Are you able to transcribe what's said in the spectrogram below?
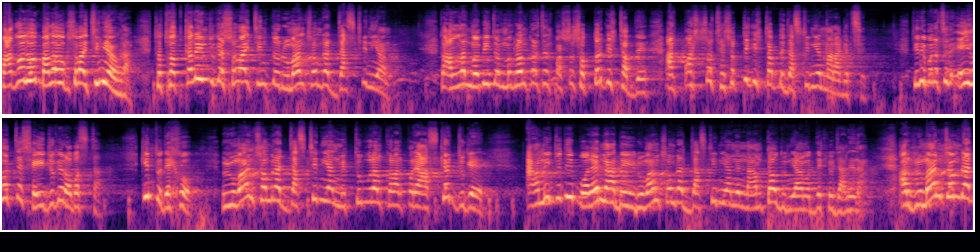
পাগল হোক, ভালো হোক, সবাই চিনি আমরা। তো তৎকালীন যুগে সবাই চিনত রোমান সম্রাট জাস্টিনিয়ান। তো আল্লাহ নবী জন্মগ্রহণ করেছেন পাঁচশো সত্তর খ্রিস্টাব্দে আর পাঁচশো ছেষট্টি খ্রিস্টাব্দে জাস্টিনিয়ান মারা গেছে। তিনি বলেছেন, এই হচ্ছে সেই যুগের অবস্থা। কিন্তু দেখো, রোমান সম্রাট জাস্টিনিয়ান মৃত্যুবরণ করার পরে আজকের যুগে, আমি যদি বলে না দেই রোমান সম্রাট জাস্টিনিয়ানের নামটাও দুনিয়ার মধ্যে কেউ জানে না। আর রোমান সম্রাট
